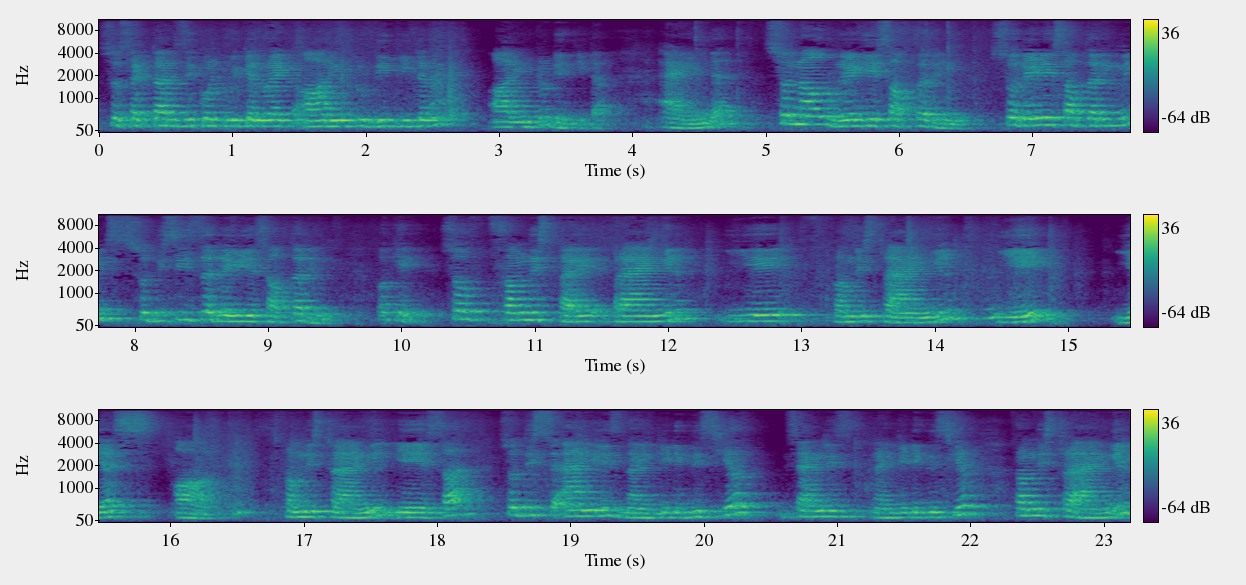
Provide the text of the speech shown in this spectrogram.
So sector is equal to we can write r into d theta r into d theta. And so now radius of the ring. So radius of the ring means so this is the radius of the ring okay so from this tri- triangle a from this triangle a s r. From this triangle asr so this angle is 90 degrees here this angle is 90 degrees here. From this triangle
